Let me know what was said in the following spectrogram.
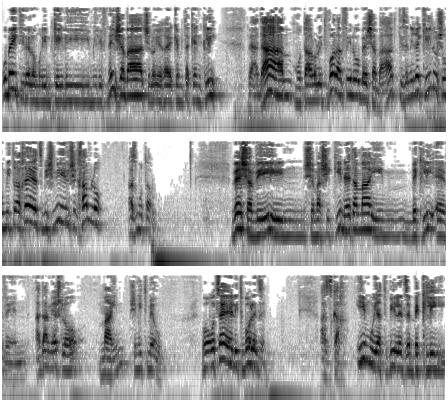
ובית הלל אומרים כלים מלפני שבת, שלא ייראה כמתקן כלי. ואדם, מותר לו לטבול אפילו בשבת, כי זה נראה כאילו שהוא מתרחץ בשביל שחם לו, אז מותר. ושבין שמשיקין את המים בכלי אבן, אדם יש לו מים שנטמעו, והוא רוצה לטבול את זה. אז ככה, אם הוא יטביל את זה בכלי,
